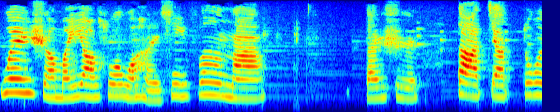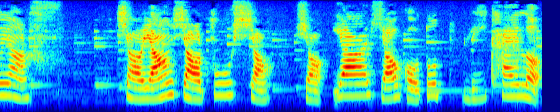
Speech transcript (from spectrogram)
为什么要说我很兴奋呢？”但是大家都要小羊、小猪、小。小鸭、小狗都离开了，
